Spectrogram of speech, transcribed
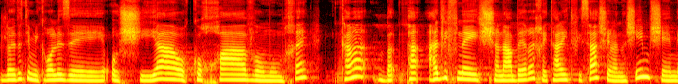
לא יודעת אם לקרוא לזה אושייה או כוכב או מומחה, כמה, בפ... עד לפני שנה בערך הייתה לי תפיסה של אנשים שהם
